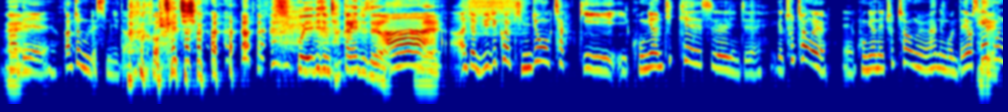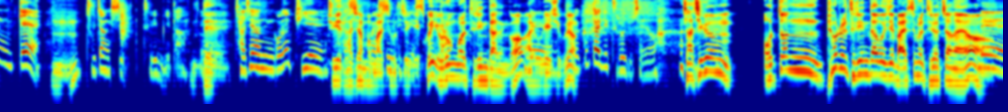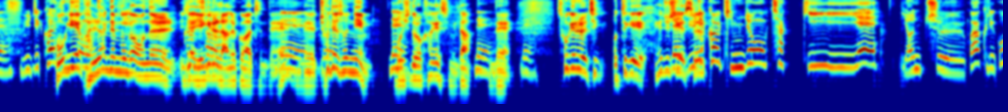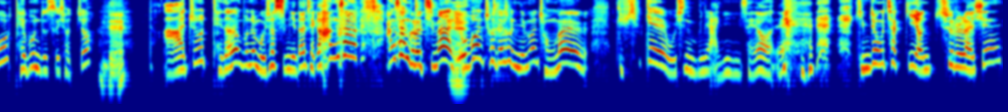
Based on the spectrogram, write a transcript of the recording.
아, 네. 네. 깜짝 놀랐습니다. 어떻게 치시나? 그 얘기 좀 잠깐 해주세요. 아, 네. 아, 저 뮤지컬 김종욱 찾기 이 공연 티켓을 이제 그러니까 초청을 예, 공연에 초청을 하는 건데요. 세 네. 분께 음. 두 장씩 드립니다. 예. 네. 예, 자세한 거는 뒤에 뒤에 다시, 다시 한번 말씀을 드리겠고요. 이런 걸 드린다는 거 알고 네. 계시고요. 끝까지 들어주세요. 자, 지금 어떤 표를 드린다고 이제 말씀을 드렸잖아요. 네. 뮤지컬 거기에 관련된 분과 오늘 이제 그렇죠. 얘기를 나눌 것 같은데 네. 네. 초대 네. 손님 네. 모시도록 하겠습니다. 네. 네. 네. 소개를 지, 어떻게 해 주시겠어요? 뮤지컬 김종욱 찾기의 연출과 그리고 대본도 쓰셨죠? 네. 아주 대단한 분을 모셨습니다. 제가 항상 항상 그렇지만 네. 이번 초대 손님은 정말 쉽게 오시는 분이 아니세요. 네. 김종우 찾기 연출을 하신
